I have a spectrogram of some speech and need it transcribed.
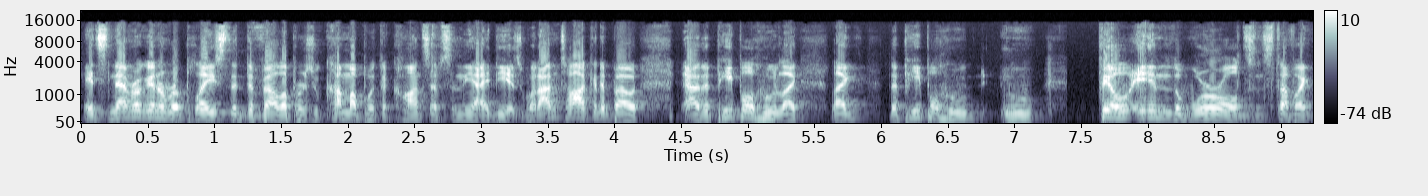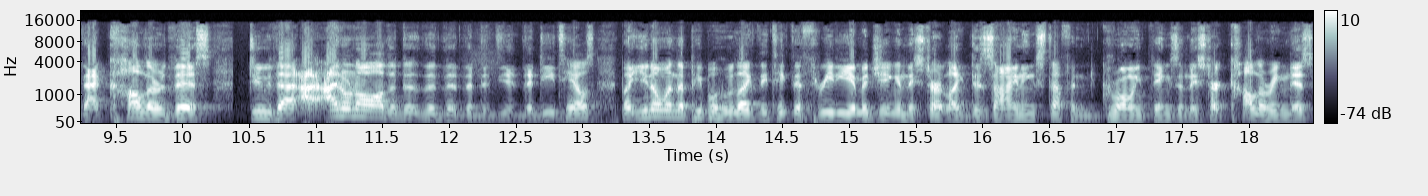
It's never going to replace the developers who come up with the concepts and the ideas. What I'm talking about are the people who like like the people who who fill in the worlds and stuff like that color this do that i, I don't know all the the, the, the the the details but you know when the people who like they take the 3d imaging and they start like designing stuff and growing things and they start coloring this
